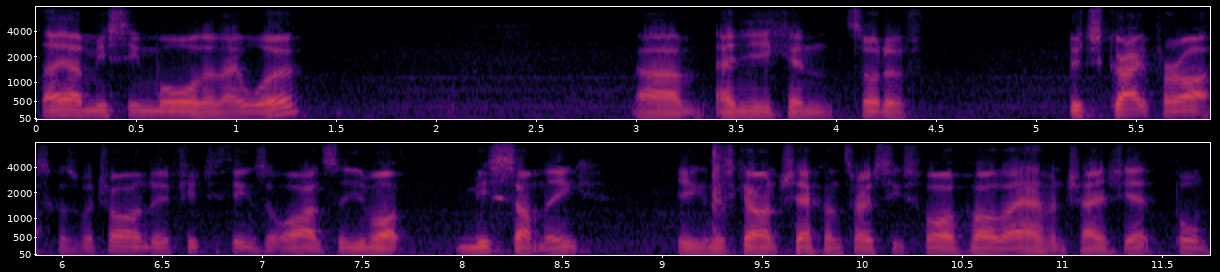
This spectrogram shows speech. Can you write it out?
they are missing more than they were. Um, and you can sort of, it's great for us because we're trying to do 50 things at once and you might miss something. You can just go and check on 365. Oh, they haven't changed yet. Boom.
